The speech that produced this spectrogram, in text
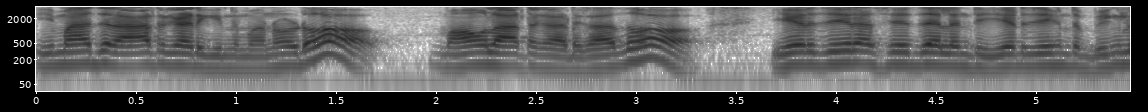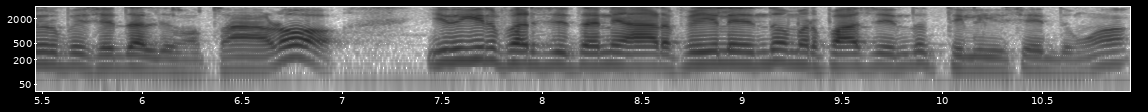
ఈ మాదిరి ఆటగాడికి మనోడు మామూలు ఆటగాడు కాదు ఏడ చేయరా సేద్యాలంటే ఈడ చేయకుంటే బెంగళూరు పోయి సేద్యాలు చేసి వస్తాడు. ఇదిగిన పరిస్థితి అని ఆడ ఫెయిల్ అయిందో మరి పాస్ అయిందో తెలియ సేద్యము.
